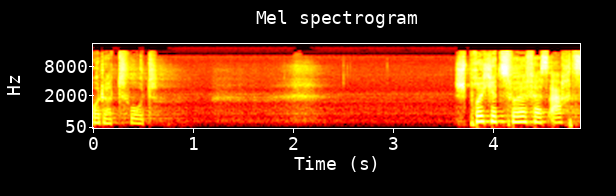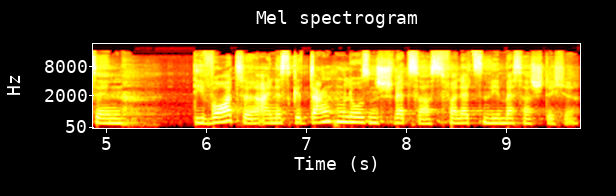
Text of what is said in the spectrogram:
oder Tod. Sprüche 12, Vers 18. Die Worte eines gedankenlosen Schwätzers verletzen wie Messerstiche.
